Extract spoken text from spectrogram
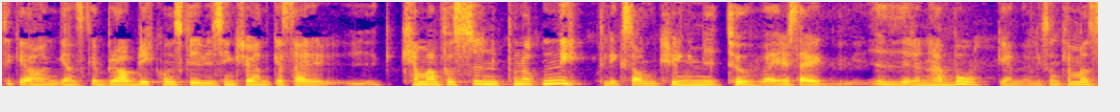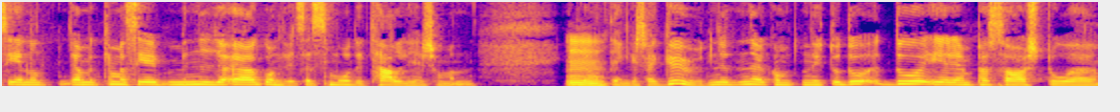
tycker jag har en ganska bra blick. Hon skriver i sin krönika så här, kan man få syn på något nytt liksom kring metoo? Är det så här, i den här boken? Liksom, kan, man se något, ja, kan man se med nya ögon, du vet, så här, små detaljer som man Mm. Jag tänker så här, gud, nu, nu har det kommit något nytt. Och då, då är det en passage då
